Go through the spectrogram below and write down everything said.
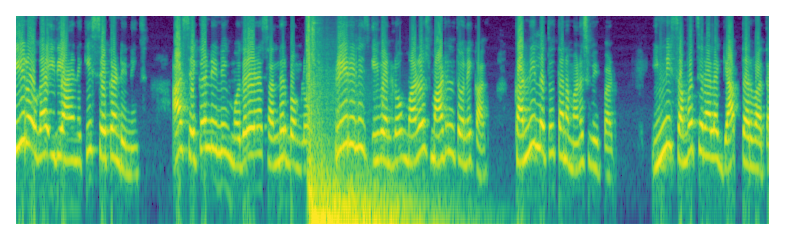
హీరోగా ఇది ఆయనకి సెకండ్ ఇన్నింగ్స్ ఆ సెకండ్ ఇన్నింగ్ మొదలైన సందర్భంలో ప్రీ రిలీజ్ ఈవెంట్లో మనోజ్ మాటలతోనే కాదు కన్నీళ్ళతో తన మనసు విప్పాడు. ఇన్ని సంవత్సరాల గ్యాప్ తర్వాత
